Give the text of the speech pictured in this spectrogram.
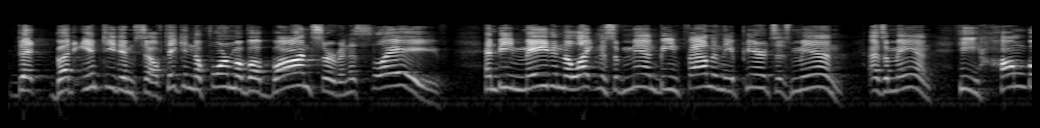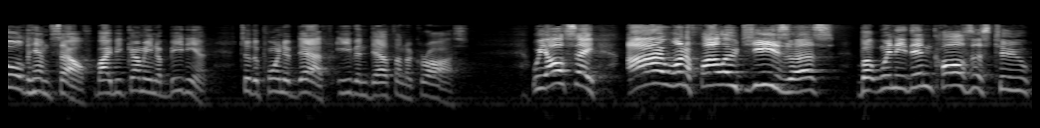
that, but emptied himself, taking the form of a bondservant, a slave, and being made in the likeness of men, being found in the appearance as men as a man. He humbled himself by becoming obedient to the point of death, even death on a cross. We all say, I want to follow Jesus, but when he then calls us to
